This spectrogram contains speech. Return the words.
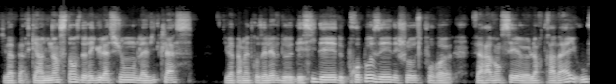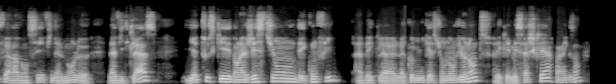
qui va qui a une instance de régulation de la vie de classe qui va permettre aux élèves de décider, de proposer des choses pour euh, faire avancer euh, leur travail ou faire avancer finalement le, la vie de classe. Il y a tout ce qui est dans la gestion des conflits avec la, la communication non violente, avec les messages clairs par exemple.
